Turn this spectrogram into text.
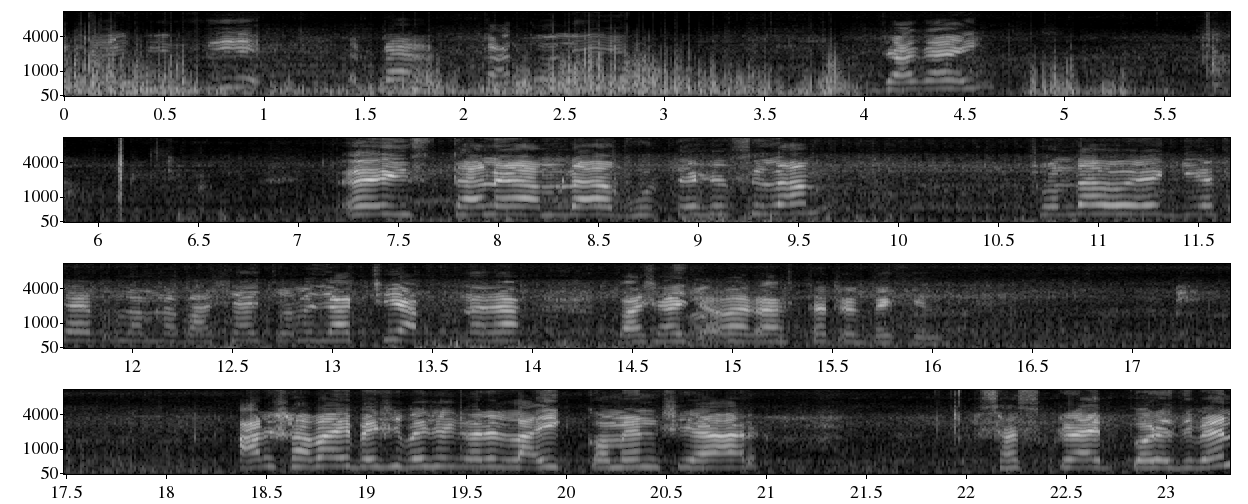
এখানে দিয়েছি একটা কাতলি জায়গায় এই স্থানে আমরা ঘুরতে এসেছিলাম। সন্ধ্যা হয়ে গিয়েছে, এখন আমরা বাসায় চলে যাচ্ছি। আপনারা বাসায় যাওয়ার রাস্তাটা দেখেন। আর সবাই বেশি বেশি করে লাইক কমেন্ট শেয়ার সাবস্ক্রাইব করে দিবেন।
